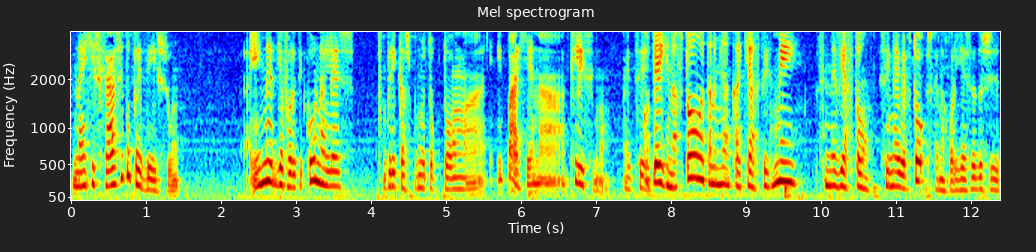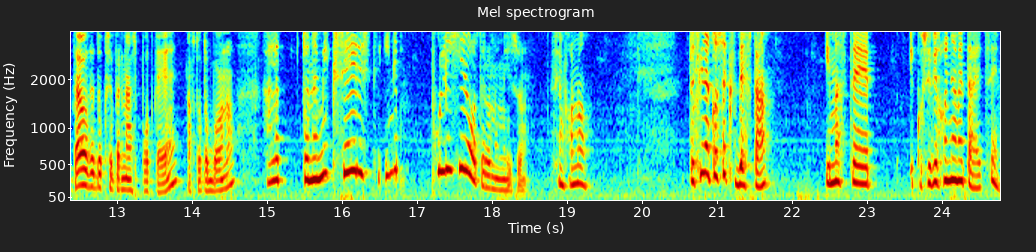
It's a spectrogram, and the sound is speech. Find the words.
να έχεις χάσει το παιδί σου. Είναι διαφορετικό να λες βρήκα ας πούμε το πτώμα. Υπάρχει ένα κλείσιμο, έτσι. Ότι έγινε αυτό, ήταν μια κακιά στιγμή, συνέβη αυτό. Συνέβη αυτό, στεναχωριέσαι, δεν το συζητάω, δεν το ξεπερνάς ποτέ αυτό τον πόνο. Αλλά το να μην ξέρεις τι- είναι πολύ χειρότερο νομίζω. Συμφωνώ. Το 1967, είμαστε 22 χρόνια μετά, έτσι.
